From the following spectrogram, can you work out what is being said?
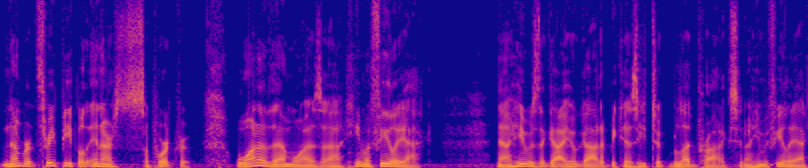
number, three people in our support group. One of them was a hemophiliac. Now, he was the guy who got it because he took blood products. You know, hemophiliac,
